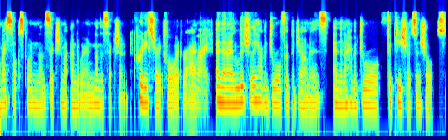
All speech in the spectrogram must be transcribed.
my socks go in another section, my underwear in another section. Pretty straightforward, right? Right. And then I literally have a drawer for pajamas, and then I have a drawer for t-shirts and shorts.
